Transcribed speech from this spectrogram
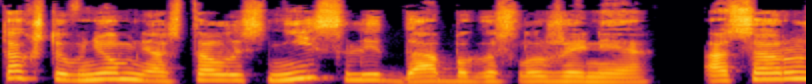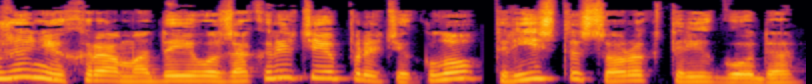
так что в нем не осталось ни следа богослужения. От сооружения храма до его закрытия протекло 343 года.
